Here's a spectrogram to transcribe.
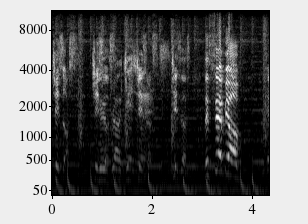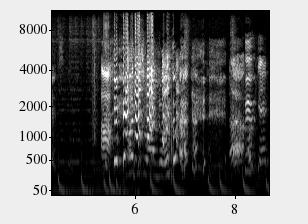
Jesus. Jesus. Gabriel Jesus. Jesus. Jesus. The savior of Yes, no. Ah, not this one, no. This- okay.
